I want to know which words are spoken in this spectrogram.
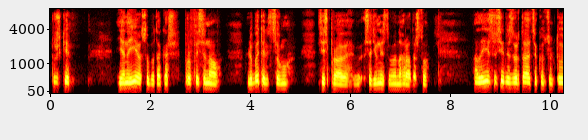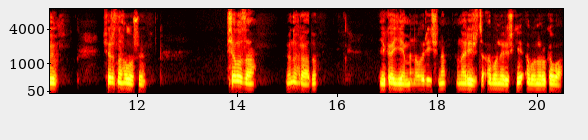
трошки. Я не є особо так аж професіонал, любитель в цьому в цій справі, садівництво виноградарство. Але є сусіди звертаються, консультую. Ще раз наголошую. Вся лоза винограду, яка є минулорічна, вона ріжеться або на ріжки, або на рукава.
